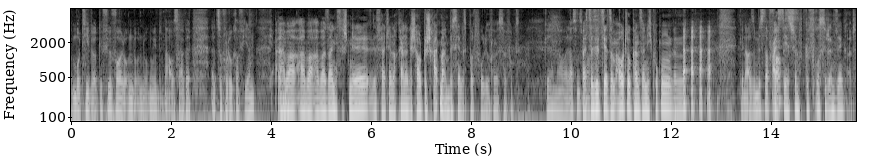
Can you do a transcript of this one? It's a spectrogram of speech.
Motive gefühlvoll und, und irgendwie mit einer Aussage äh, zu fotografieren. Aber, aber, aber sei nicht so schnell, das hat ja noch keiner geschaut. Beschreib mal ein bisschen das Portfolio von Mr. Fox. Genau, lass uns Weißt du, sitzt jetzt im Auto, kannst du nicht gucken, dann Genau, also Mr. Fox. weißt du jetzt schon gefrustet an Senkrad.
